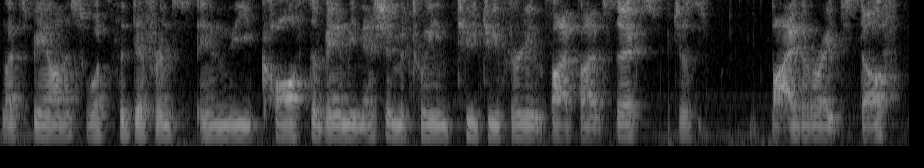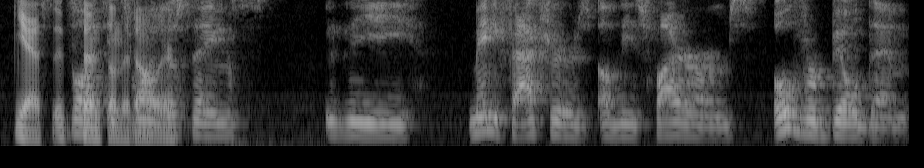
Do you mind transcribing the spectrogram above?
let's be honest. What's the difference in the cost of ammunition between 223 and 556? Just buy the right stuff. Yes, it's but cents on the dollar. One of those things. The manufacturers of these firearms overbuild them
